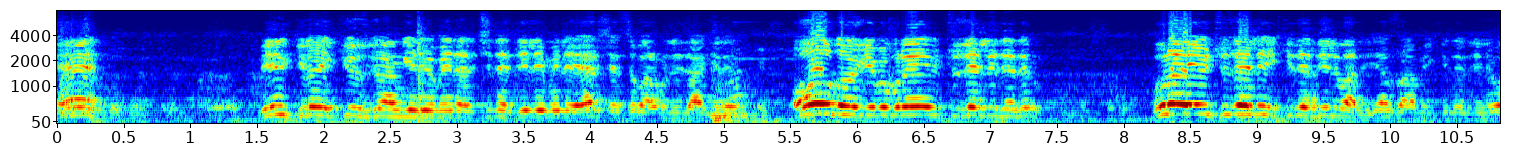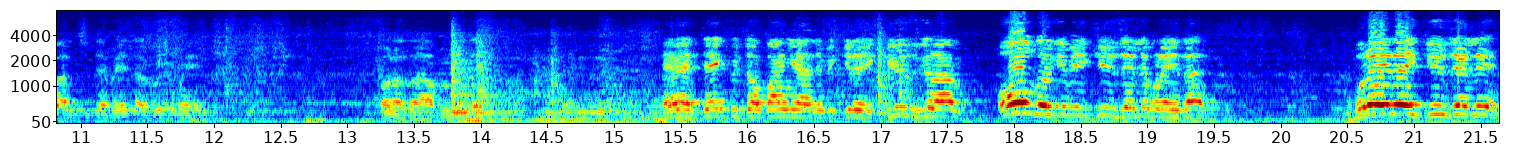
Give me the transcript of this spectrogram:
Evet. 1 kilo 200 gram geliyor beyler. İçinde dilimili her şeysi var bu lidakinin. Olduğu gibi buraya 350 dedim. Burayı 350. İki de dil var. Yaz abi iki de dili var içinde beyler uyumayın. Orada abimizde. Evet tek bir topan geldi 1 kilo 200 gram. Olduğu gibi 250 burayı da. Burayı da 250.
